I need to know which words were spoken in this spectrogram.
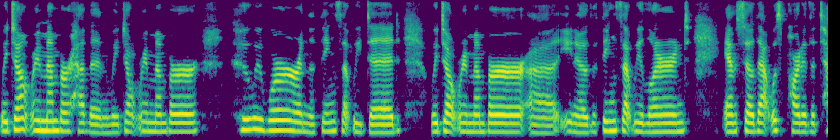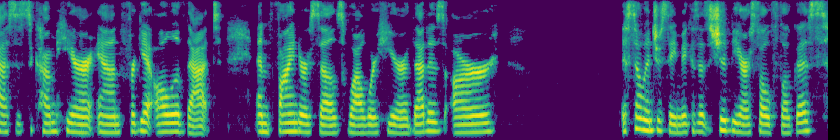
We don't remember heaven. We don't remember who we were and the things that we did. We don't remember, uh, you know, the things that we learned. And so that was part of the test is to come here and forget all of that and find ourselves while we're here. That is our, it's so interesting because it should be our sole focus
